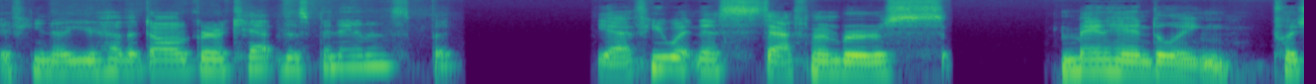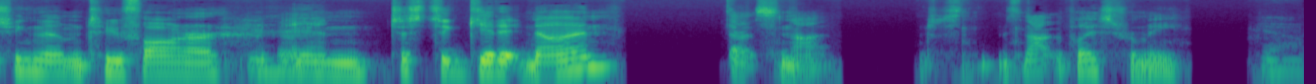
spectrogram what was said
If you know you have a dog or a cat that's bananas, but yeah, if you witness staff members manhandling, pushing them too far, mm-hmm. and just to get it done, that's not just it's not the place for me. Yeah.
